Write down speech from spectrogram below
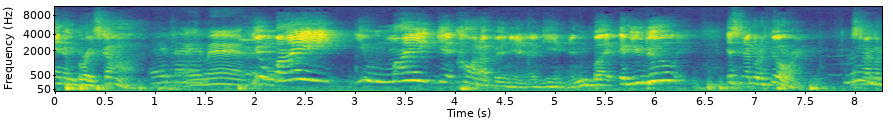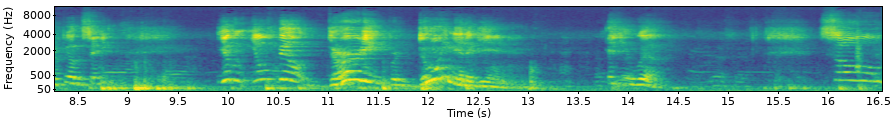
and embrace God. Amen. Amen. You might you might get caught up in it again, but if you do, it's not going to feel right. It's not going to feel the same. You you'll feel dirty for doing it again, if you will. So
